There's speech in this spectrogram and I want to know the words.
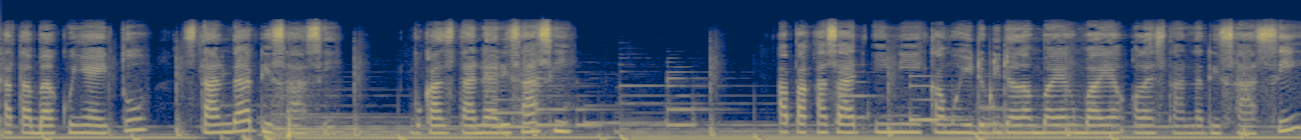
kata bakunya itu standarisasi, bukan standarisasi. Apakah saat ini kamu hidup di dalam bayang-bayang oleh standarisasi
